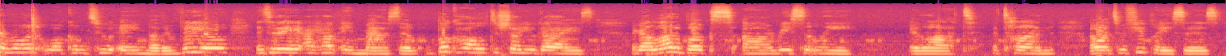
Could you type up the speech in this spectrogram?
Hi everyone, welcome to another video, and today I have a massive book haul to show you guys. I got a lot of books uh, recently, a lot, a ton. I went to a few places.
